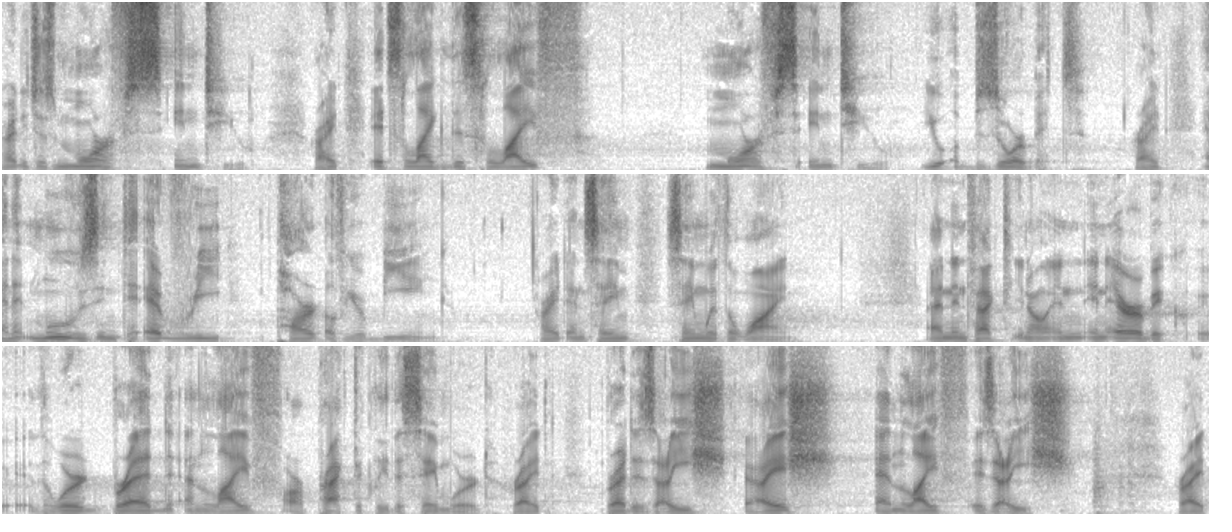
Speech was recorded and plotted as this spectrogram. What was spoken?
right? It just morphs into you, right? It's like this life morphs into you. You absorb it, right? And it moves into every part of your being, right? And same, same with the wine. And in fact, you know, in, in Arabic, uh, the word bread and life are practically the same word, right? Bread is aish, aish, and life is aish, right?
